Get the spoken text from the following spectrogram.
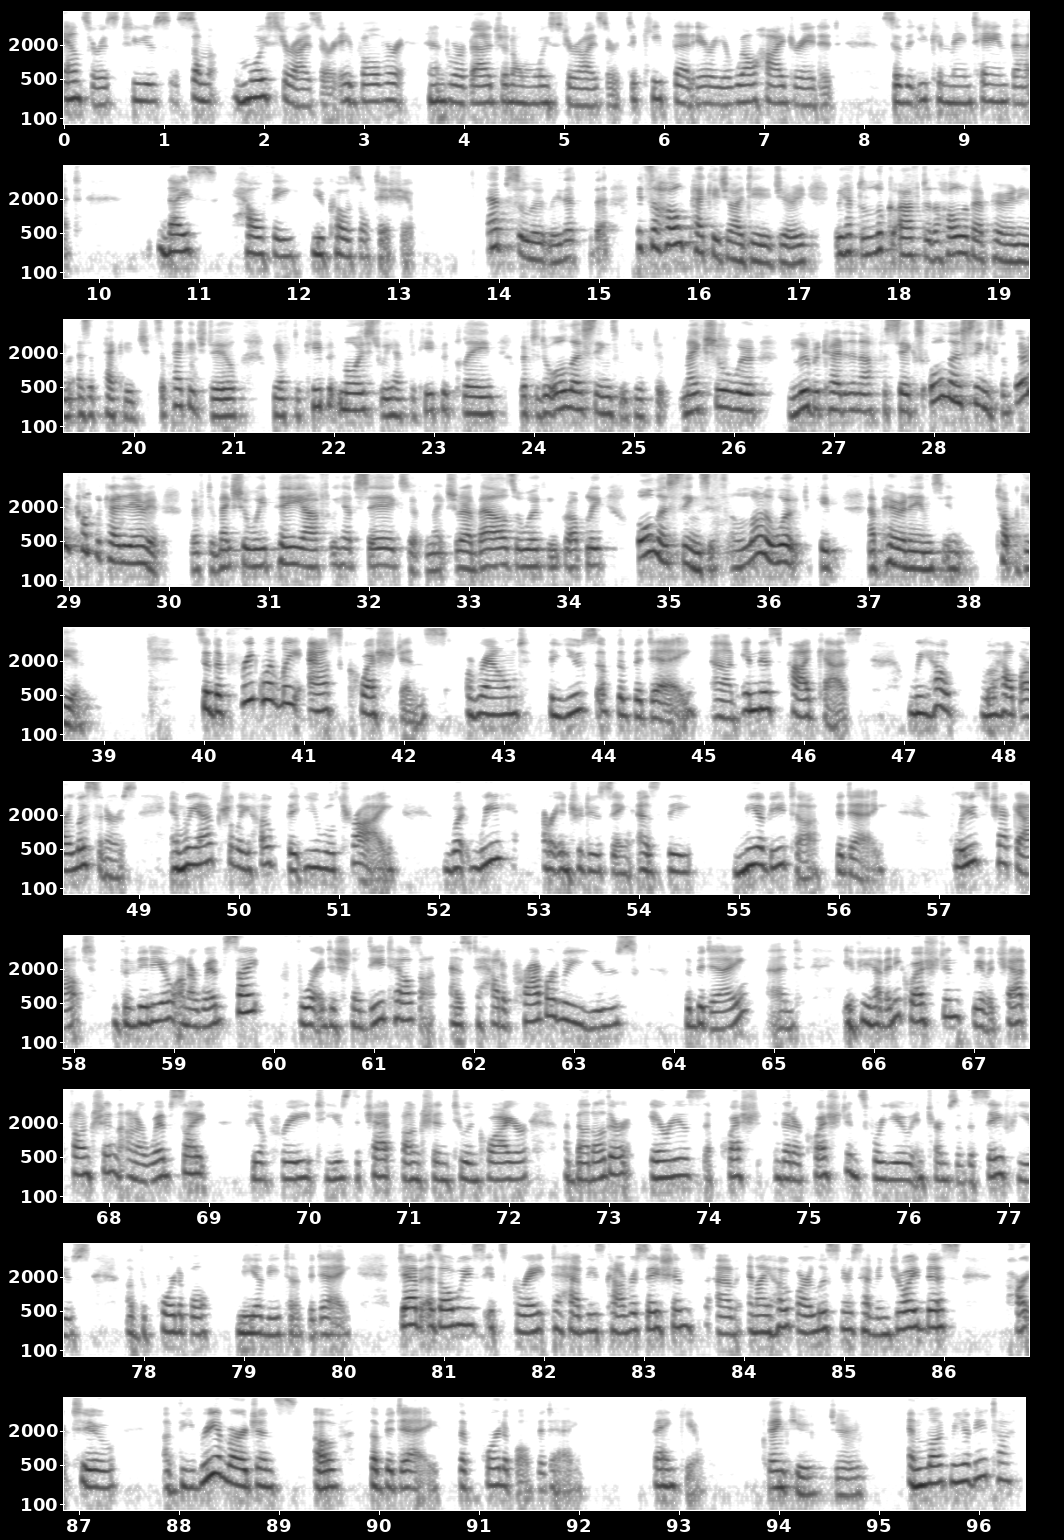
answer is to use some moisturizer, a vulvar and or vaginal moisturizer to keep that area well hydrated so that you can maintain that nice healthy mucosal tissue Absolutely. That, that it's a whole package idea, Jerry. We have to look after the whole of our perineum as a package. It's a package deal. We have to keep it moist. We have to keep it clean. We have to do all those things. We have to make sure we're lubricated enough for sex. All those things. It's a very complicated area. We have to make sure we pee after we have sex. We have to make sure our bowels are working properly. All those things. It's a lot of work to keep our perineums in top gear. So the frequently asked questions around the use of the bidet uh, in this podcast, we hope will help our listeners. And we actually hope that you will try what we are introducing as the Mia Vita bidet. Please check out the video on our website for additional details on, as to how to properly use the bidet. And if you have any questions, we have a chat function on our website feel free to use the chat function to inquire about other areas of question that are questions for you in terms of the safe use of the portable Mia Vita bidet. Deb, as always, it's great to have these conversations, um, and I hope our listeners have enjoyed this part two of the reemergence of the bidet, the portable bidet. Thank you. Thank you, Jerry. And love Miavita.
